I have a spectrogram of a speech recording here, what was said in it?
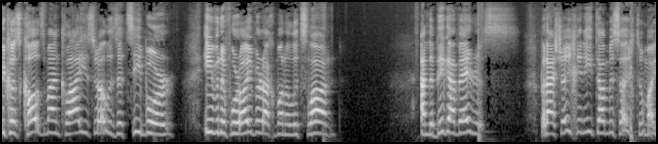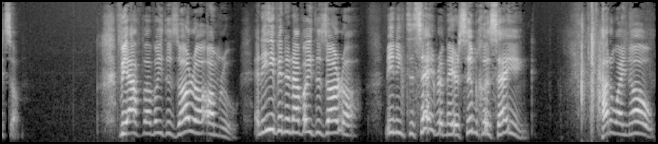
Because Kolzman Klai Yisrael is a tzibur, even if we're over Rachman al And the big Averus. But Hashem ita misaych to myself. V'af avodah zara amru, and even in avodah zara, meaning to say, Rameir Simcha is saying, how do I know?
